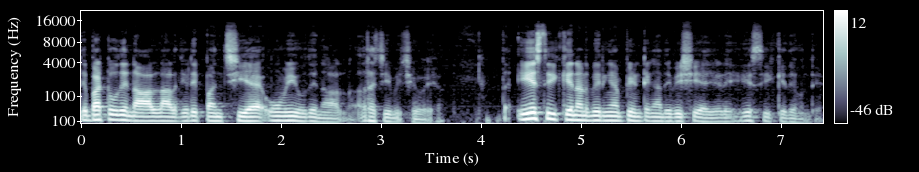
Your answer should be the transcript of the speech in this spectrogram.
ਤੇ ਬਟ ਉਹਦੇ ਨਾਲ ਨਾਲ ਜਿਹੜੇ ਪੰਛੀ ਹੈ ਉਵੇਂ ਹੀ ਉਹਦੇ ਨਾਲ ਰਚੇ ਵਿਛੇ ਹੋਏ ਆ। ਤਾਂ ਇਸ ਤਰੀਕੇ ਨਾਲ ਮੇਰੀਆਂ ਪੇਂਟਿੰਗਾਂ ਦੇ ਵਿਸ਼ੇ ਆ ਜਿਹੜੇ, ਇਸ ਤਰੀਕੇ ਦੇ ਹੁੰਦੇ ਆ।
